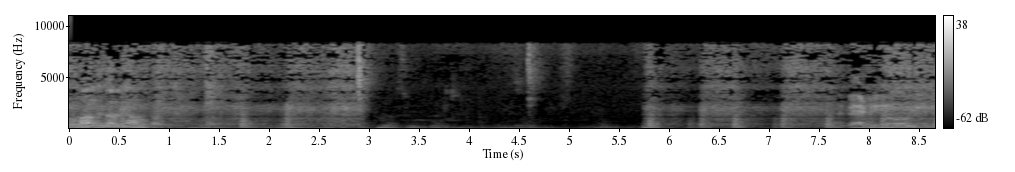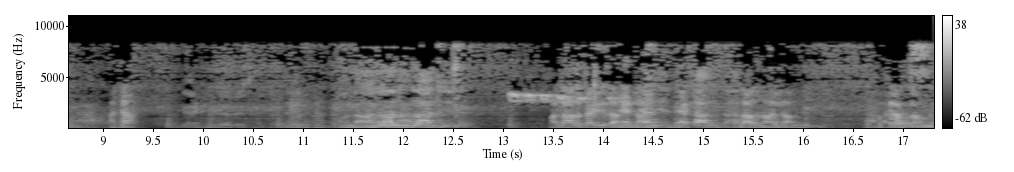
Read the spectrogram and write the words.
بند کر کے آن کر۔ بیٹری لو ہو گئی اچھا۔ بیٹری بھی اب اس طرح اور لا دو بیٹری لا دو لا دو لا دو نال لا دو پکے رکھ لا دو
